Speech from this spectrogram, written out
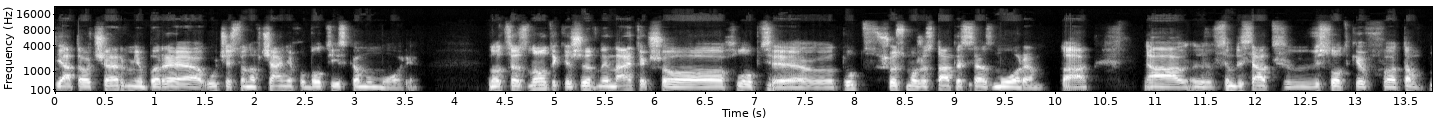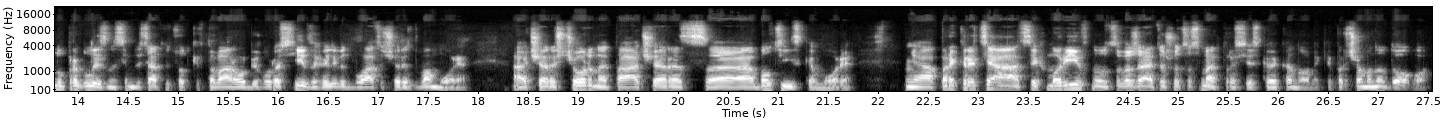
5 червня бере участь у навчаннях у Балтійському морі. Ну це знову таки жирний натяк, що хлопці е, тут щось може статися з морем, так. А е, 70% та ну приблизно 70% товарообігу Росії взагалі відбувається через два моря: е, через Чорне та через е, Балтійське море. Е, Перекриття цих морів, ну зважаєте, що це смерть російської економіки, причому надовго.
